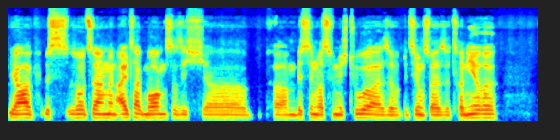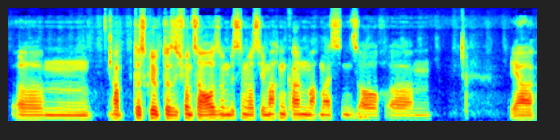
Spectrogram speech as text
ja, ist sozusagen mein Alltag morgens, dass ich äh, äh, ein bisschen was für mich tue, also beziehungsweise trainiere. Ähm, habe das Glück, dass ich von zu Hause ein bisschen was hier machen kann. Mache meistens auch, ähm, ja,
